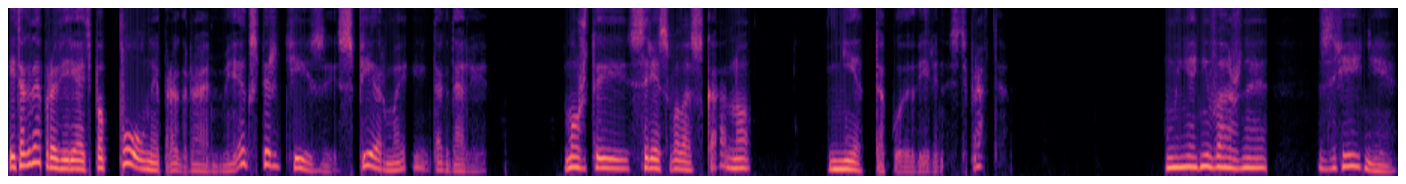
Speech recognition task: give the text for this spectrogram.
И тогда проверять по полной программе экспертизы, спермы и так далее. Может, и срез волоска, но нет такой уверенности, правда? У меня неважное зрение,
